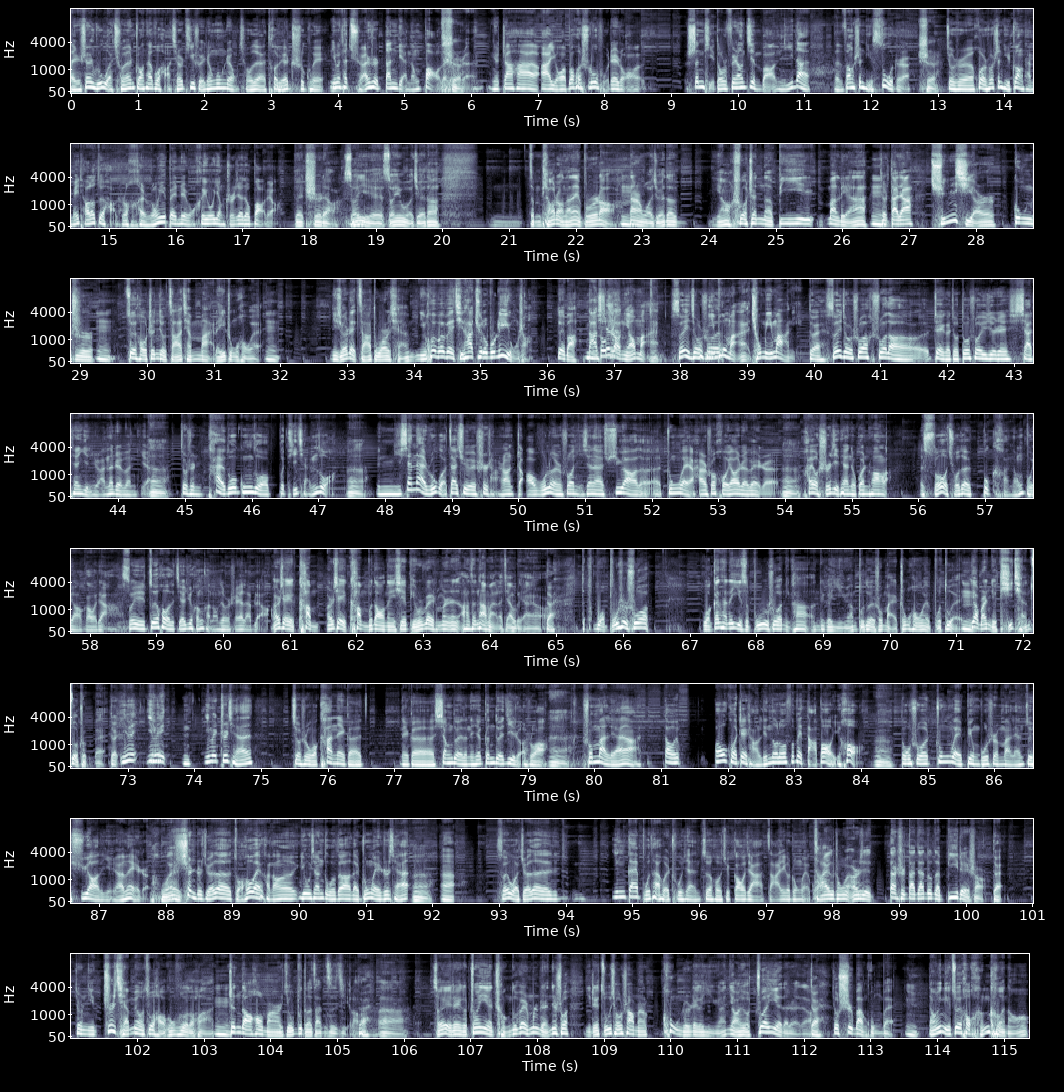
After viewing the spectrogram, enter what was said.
本身，如果球员状态不好，其实踢水晶宫这种球队特别吃亏，因为他全是单点能爆的这种人。你看扎哈啊、阿尤啊，包括施鲁普这种，身体都是非常劲爆。你一旦本方身体素质是，就是或者说身体状态没调到最好的时候，很容易被这种黑油硬直接就爆掉，对，吃掉。所以，所以我觉得。嗯，怎么调整咱也不知道，但是我觉得你要说真的逼曼联，就是大家群起而攻之，嗯，最后真就砸钱买了一中后卫，嗯，你觉得得砸多少钱？你会不会被其他俱乐部利用上？对吧？大家都知道你要买，所以就是说你不买，球迷骂你。对，所以就是说，说到这个，就多说一句，这夏天引援的这问题，嗯，就是你太多工作不提前做，嗯，你现在如果再去市场上找，无论是说你现在需要的中卫，还是说后腰这位置，嗯，还有十几天就关窗了。所有球队不可能不要高价，所以最后的结局很可能就是谁也来不了，而且也看，而且也看不到那些，比如为什么人阿森纳买了加布里埃尔？对，我不是说，我刚才的意思不是说，你看那个引援不对，说买中后卫不对，要不然你就提前做准备。对，因为因为嗯，因为之前就是我看那个那个相对的那些跟队记者说，嗯，说曼联啊到。包括这场林德罗夫被打爆以后，嗯，都说中卫并不是曼联最需要的引援位置。我也甚至觉得左后卫可能优先度都要在中卫之前。嗯嗯，所以我觉得应该不太会出现最后去高价砸一个中卫，砸一个中卫。而且，但是大家都在逼这事儿。对，就是你之前没有做好工作的话，真到后面由不得咱自己了。对，呃。所以这个专业程度，为什么人家说你这足球上面控制这个引援，你要有专业的人啊？对，就事半功倍。嗯，等于你最后很可能，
